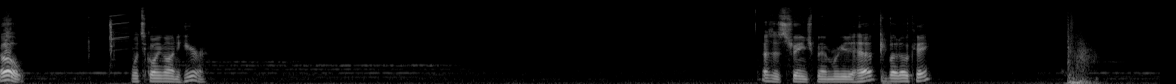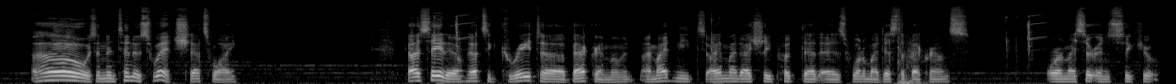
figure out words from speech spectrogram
Oh. What's going on here? That's a strange memory to have, but okay. Oh, it's a Nintendo Switch, that's why. Gotta say though, that's a great uh, background moment. I might need, to, I might actually put that as one of my desktop backgrounds, or in my certain secure,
